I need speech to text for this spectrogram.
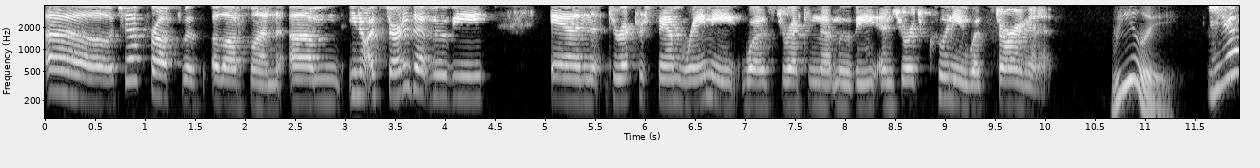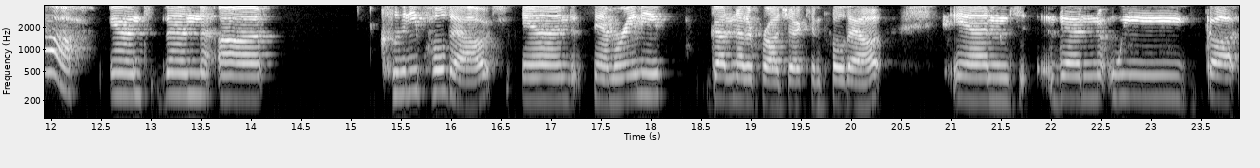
Oh, Jack Frost was a lot of fun. Um, you know, I started that movie, and director Sam Raimi was directing that movie, and George Clooney was starring in it. Really? Yeah, and then uh, Clooney pulled out, and Sam Raimi got another project and pulled out. And then we got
